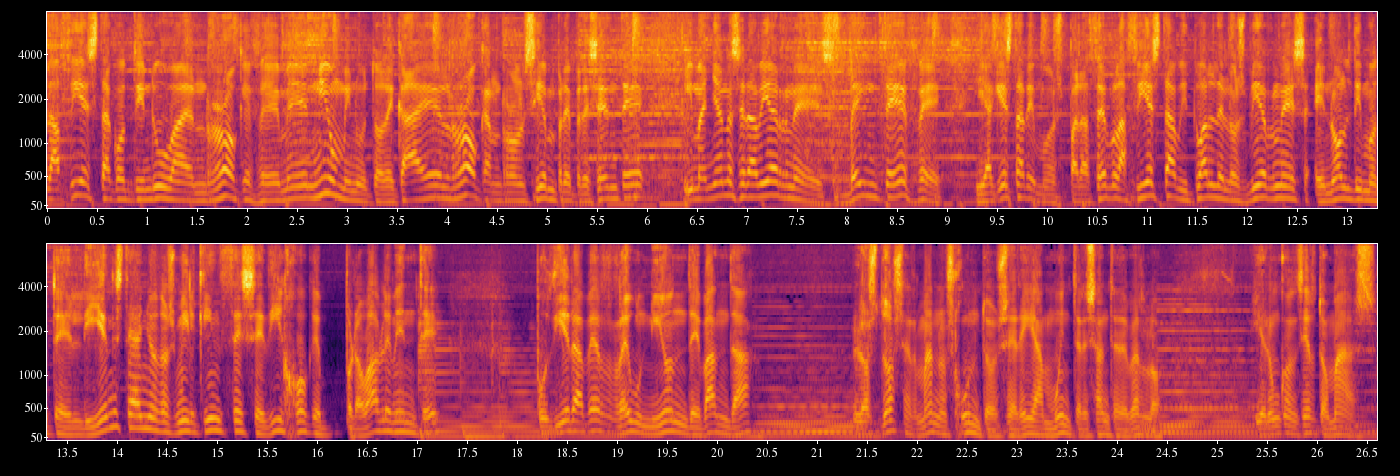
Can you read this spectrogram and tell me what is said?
la fiesta continúa en Rock FM, ni un minuto de cae, el rock and roll siempre presente y mañana será viernes 20F y aquí estaremos para hacer la fiesta habitual de los viernes en Oldie Motel y en este año 2015 se dijo que probablemente pudiera haber reunión de banda, los dos hermanos juntos, sería muy interesante de verlo. Y en un concierto más,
